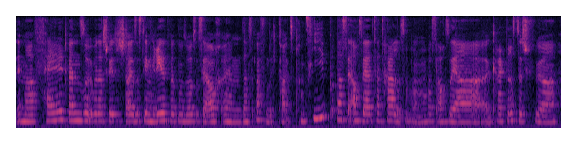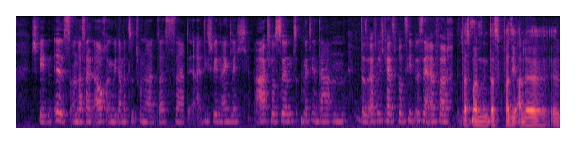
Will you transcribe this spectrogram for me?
immer fällt, wenn so über das schwedische Steuersystem geredet wird und sowas, ist ja auch ähm, das Öffentlichkeitsprinzip, was ja auch sehr zentral ist, was auch sehr charakteristisch für Schweden ist und was halt auch irgendwie damit zu tun hat, dass äh, die Schweden eigentlich arglos sind mit ihren Daten. Das Öffentlichkeitsprinzip ist ja einfach. Dass man, dass quasi alle äh,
